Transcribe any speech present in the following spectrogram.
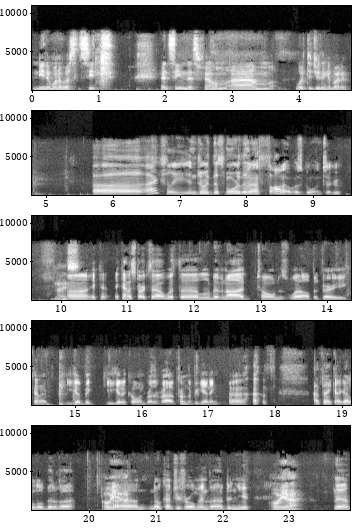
neither one of us had seen had seen this film. Um, what did you think about it? Uh, I actually enjoyed this more than I thought I was going to. Nice. Uh, it it kind of starts out with a little bit of an odd tone as well, but very kind of you get a big you get a Coen brother vibe from the beginning. Uh, I think I got a little bit of a oh yeah. uh, No Country for Old Men vibe, didn't you? oh yeah. Yeah.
